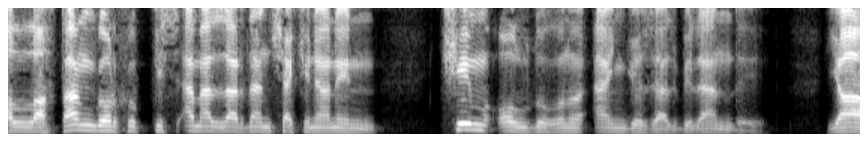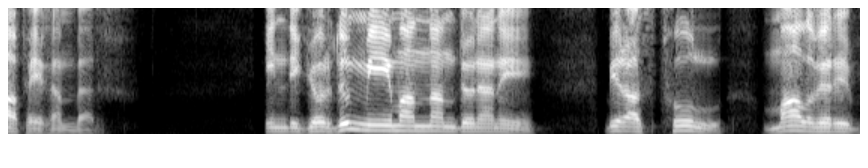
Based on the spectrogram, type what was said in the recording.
Allahdan qorxub pis əməllərdən çəkinənin kim olduğunu ən gözəl biləndir. Ya Peyğəmbər, indi gördünmü imandan dönəni, biraz pul, mal verib,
